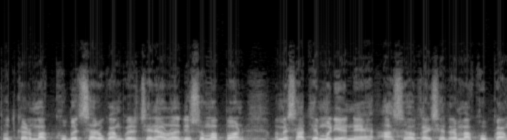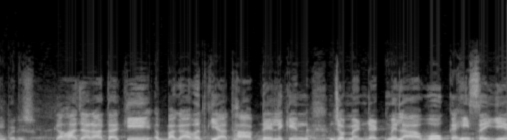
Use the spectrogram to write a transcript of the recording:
ભૂતકાળમાં ખૂબ જ સારું કામ કર્યું છે અને આવનારા દિવસોમાં પણ અમે સાથે મળી અને આ સહકારી ક્ષેત્રમાં ખૂબ કામ કરીશું कहा जा रहा था कि बगावत किया था आपने लेकिन जो मैंडेट मिला वो कहीं से ये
